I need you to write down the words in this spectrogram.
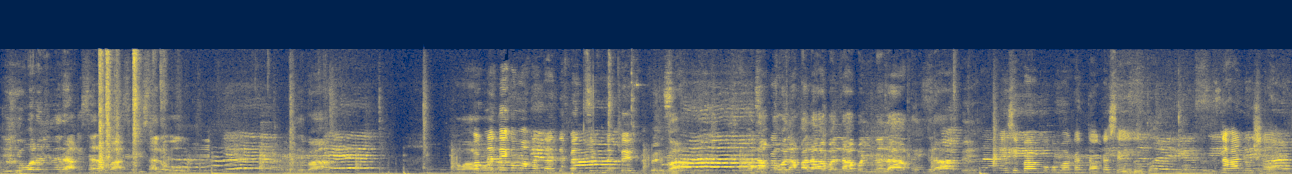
iniwalan ni lalaki sa labas, hindi sa loob. Diba? Kawawa. Wag na tayo kumakanta, defensive na tayo. Diba? Walang, walang kalaban-laban yung lalaki. Grabe. Eh, si Pamo kumakanta kasi na ano siya.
